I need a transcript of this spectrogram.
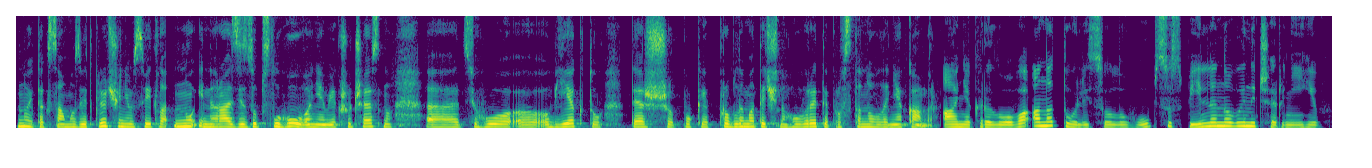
Ну і так само з відключенням світла. Ну і наразі з обслуговуванням, якщо чесно, е, цього е, об'єкту теж поки проблематично говорити про встановлення камер. Аня Крилова, Анатолій Сологуб, Суспільне новини, Чернігів.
